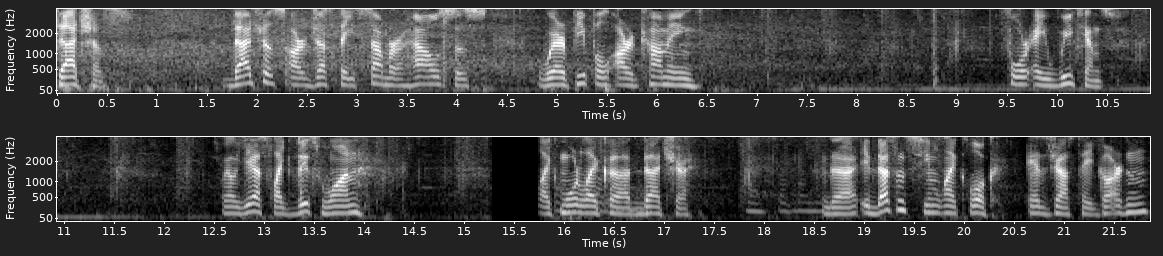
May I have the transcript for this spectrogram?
dachas. Dachas are just a summer houses where people are coming for a weekend. Well, yes, like this one, like more like a dacha. The, it doesn't seem like, look, it's just a garden.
